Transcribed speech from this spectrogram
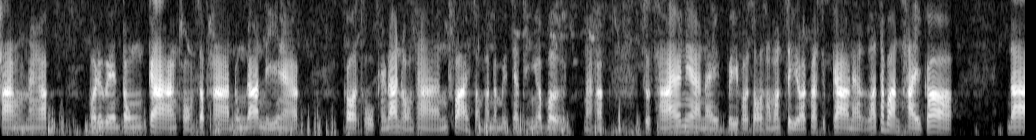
พังนะครับ บริเวณตรงกลางของสะพานตรงด้านนี้นะครับ ก็ถูกทางด้านของทหารฝ่ายสัมพันธมิตรเนี่ยทิ้งระเบิดนะครับ สุดท้ายเนี่ยในปีพศ 2489 เนี่ยรัฐบาลไทยก็ได้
